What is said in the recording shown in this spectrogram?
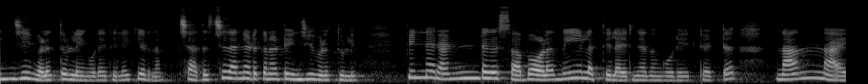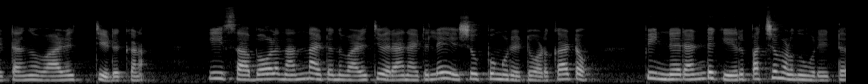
ഇഞ്ചിയും വെളുത്തുള്ളിയും കൂടെ ഇതിലേക്ക് ഇടണം. ചതച്ച് തന്നെ എടുക്കണം കേട്ടോ ഇഞ്ചിയും വെളുത്തുള്ളിയും പിന്നെ രണ്ട് സബോള നീളത്തിൽ അരിഞ്ഞതും കൂടി ഇട്ടിട്ട് നന്നായിട്ട് അങ്ങ് വഴറ്റിയെടുക്കണം. ഈ സബോള നന്നായിട്ടൊന്ന് വഴറ്റി വരാനായിട്ട് ലേശം ഉപ്പും കൂടി ഇട്ട് കൊടുക്കാം കേട്ടോ പിന്നെ രണ്ട് കീറ് പച്ചമുളകും കൂടി ഇട്ട്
